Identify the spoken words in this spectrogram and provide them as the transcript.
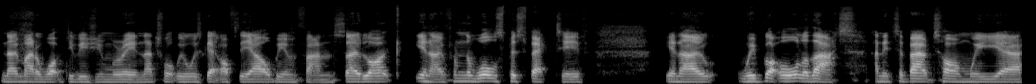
no matter what division we're in. That's what we always get off the Albion fans. So, like, you know, from the Wolves' perspective, you know, we've got all of that. And it's about time we, uh,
